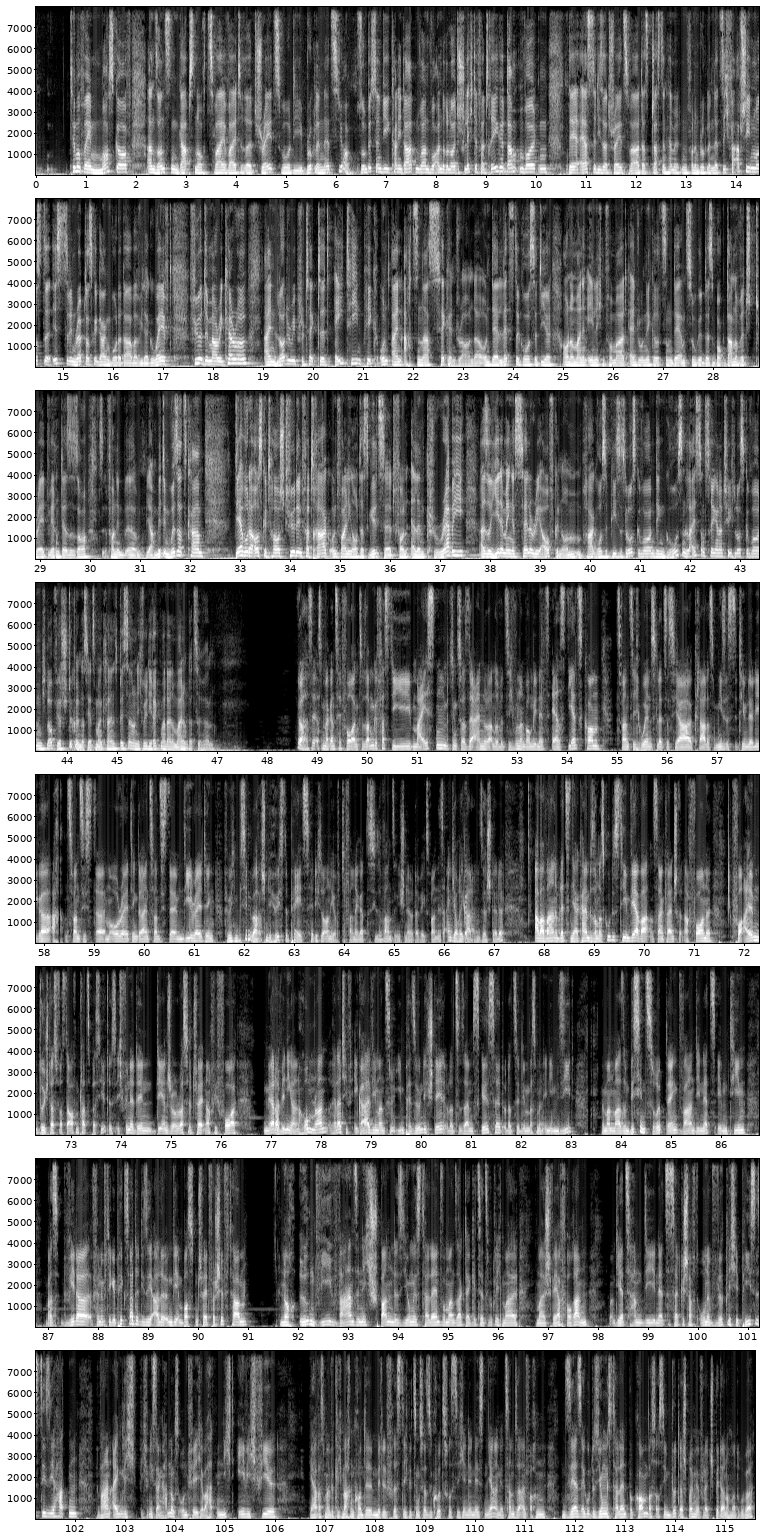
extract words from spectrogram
Timofey Moskov. Ansonsten gab's noch zwei weitere Trades, wo die Brooklyn Nets ja so ein bisschen die Kandidaten waren, wo andere Leute schlechte Verträge dumpen wollten. Der erste dieser Trades war, dass Justin Hamilton von den Brooklyn Nets sich verabschieden musste, ist zu den Raptors gegangen, wurde da aber wieder gewaved. Für DeMarie Carroll ein Lottery Protected 18 Pick und ein 18er Second Rounder. Und der letzte große Deal, auch nochmal in einem ähnlichen Format, Andrew Nicholson, der im Zuge des Bogdanovich Trade während der Saison von den den, äh, ja, mit den Wizards kam. Der wurde ausgetauscht für den Vertrag und vor allen Dingen auch das Skillset von Alan Krabby. Also jede Menge Salary aufgenommen, ein paar große Pieces losgeworden, den großen Leistungsträger natürlich losgeworden. Ich glaube, wir stückeln das jetzt mal ein kleines bisschen und ich will direkt mal deine Meinung dazu hören. Ja, hast du ja erstmal ganz hervorragend zusammengefasst. Die meisten, beziehungsweise der eine oder andere wird sich wundern, warum die Nets erst jetzt kommen. 20 Wins letztes Jahr, klar das mieseste Team der Liga, 28. im O-Rating, 23. im D-Rating. Für mich ein bisschen überraschend die höchste Pace. Hätte ich so auch nicht auf der Pfanne gehabt, dass sie so wahnsinnig schnell unterwegs waren. Ist eigentlich auch egal an dieser Stelle. Aber waren im letzten Jahr kein besonders gutes Team. Wir erwarten uns da einen kleinen Schritt nach vorne. Vor allem durch das, was da auf dem Platz passiert ist. Ich finde den D'Angelo Russell Trade nach wie vor mehr oder weniger ein Home Run, relativ egal, wie man zu ihm persönlich steht oder zu seinem Skillset oder zu dem, was man in ihm sieht. Wenn man mal so ein bisschen zurückdenkt, waren die Nets eben Team, was weder vernünftige Picks hatte, die sie alle irgendwie im Boston Trade verschifft haben, noch irgendwie wahnsinnig spannendes junges Talent, wo man sagt, da geht's jetzt wirklich mal mal schwer voran. Und jetzt haben die Nets es halt geschafft, ohne wirkliche Pieces, die sie hatten, waren eigentlich, ich will nicht sagen handlungsunfähig, aber hatten nicht ewig viel ja, was man wirklich machen konnte, mittelfristig beziehungsweise kurzfristig in den nächsten Jahren. Jetzt haben sie einfach ein, sehr, sehr gutes junges Talent bekommen. Was aus ihm wird, da sprechen wir vielleicht später nochmal drüber.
